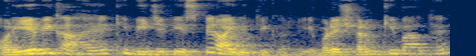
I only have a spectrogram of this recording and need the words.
और यह भी कहा है कि बीजेपी इस पर राजनीति कर रही है। बड़े शर्म की बात है।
